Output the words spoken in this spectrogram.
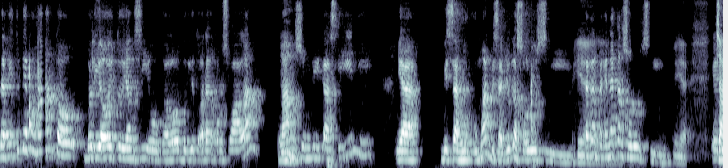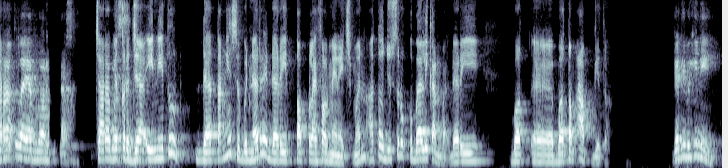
dan itu dia memantau beliau itu yang CEO kalau begitu ada persoalan hmm. langsung dikasih ini ya bisa hukuman bisa juga solusi yeah. kita kan pengennya kan solusi yeah. ya, cara itulah yang luar biasa cara yes. bekerja ini tuh datangnya sebenarnya dari top level management atau justru kebalikan pak dari bot, eh, bottom up gitu jadi begini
